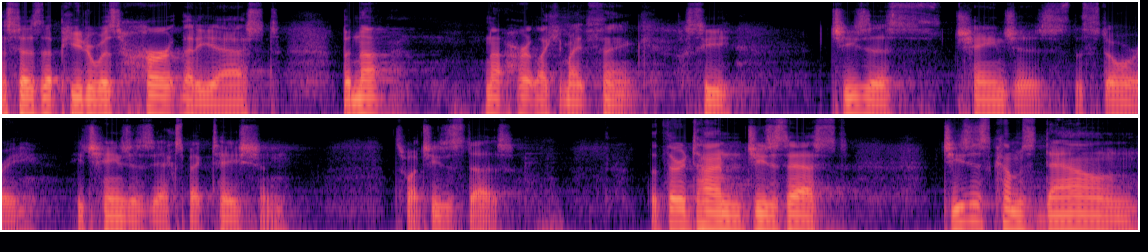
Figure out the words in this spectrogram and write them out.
It says that Peter was hurt that he asked, but not, not hurt like you might think. See, Jesus changes the story, he changes the expectation. That's what Jesus does. The third time Jesus asked, Jesus comes down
